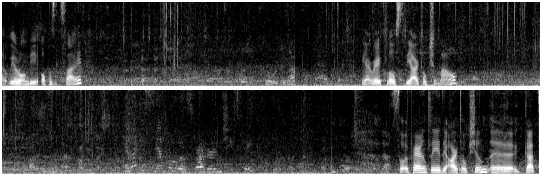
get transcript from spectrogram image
uh, we are on the opposite side. We are very close to the art auction now. Can I just sample the strawberry and cheesecake? So apparently the art auction uh, got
